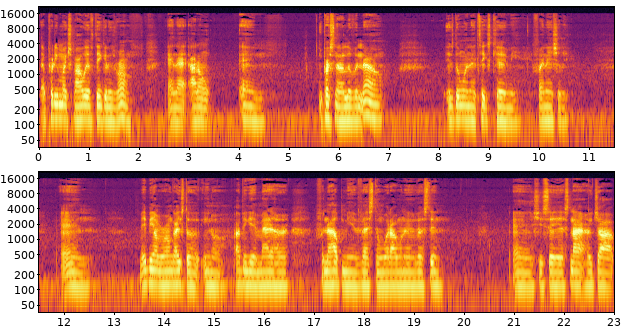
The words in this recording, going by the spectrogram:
that pretty much my way of thinking is wrong. And that I don't, and the person that I live with now is the one that takes care of me financially. And maybe I'm wrong. I used to, you know, I've been getting mad at her for not helping me invest in what I want to invest in. And she said it's not her job,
